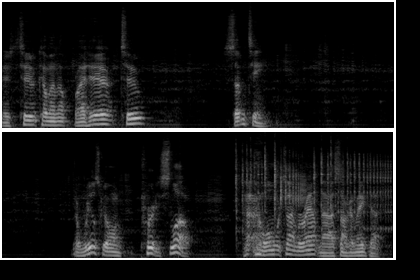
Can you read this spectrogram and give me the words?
There's two coming up right here. Two, 17. The wheel's going pretty slow. One more time around. No, it's not going to make that.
